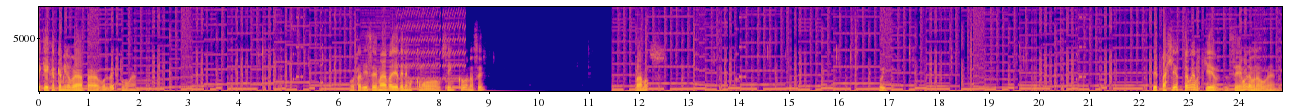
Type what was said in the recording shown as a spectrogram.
es que hay que dejar camino para volver, pues, Otra pieza de mapa, ya tenemos como 5, no sé. Vamos. Uy. Despajeo esta weá porque se demora una weón.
